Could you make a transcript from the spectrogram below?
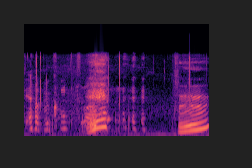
T'es un peu con. toi. Mmh.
